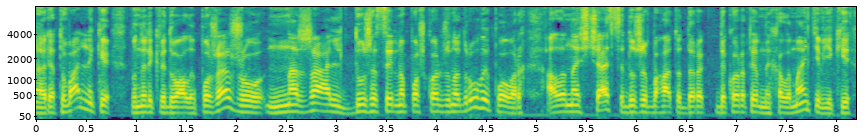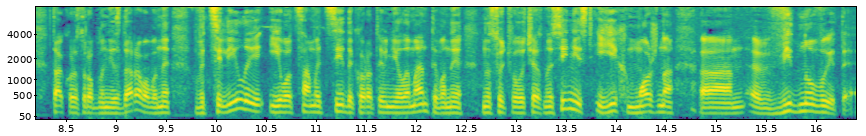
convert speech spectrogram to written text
Е, Рятувальники вони ліквідували пожежу. На жаль, дуже сильно пошкоджено другий поверх, але на щастя, дуже багато декоративних елементів, які також зроблені з дерева. Вони вціліли, і от саме ці декоративні елементи вони несуть величезну цінність, і їх можна е, відновити.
